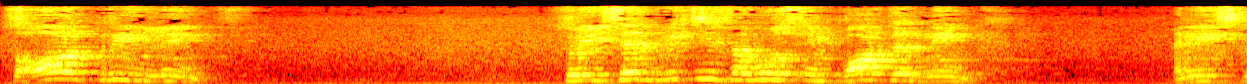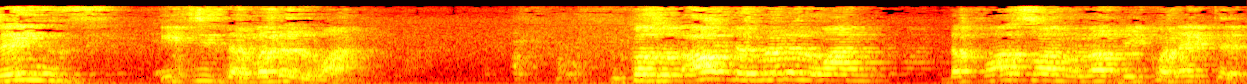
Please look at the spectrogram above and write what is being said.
So all three linked. So he said, which is the most important link? And he explains, it is the middle one. Because without the middle one, the first one will not be connected,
